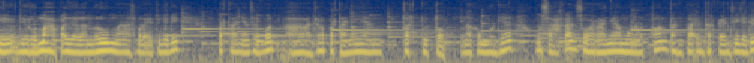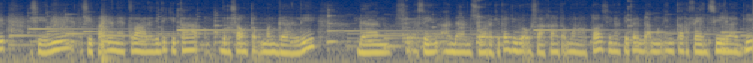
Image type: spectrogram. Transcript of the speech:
di di rumah apa di dalam rumah seperti itu jadi pertanyaan tersebut uh, adalah pertanyaan yang tertutup. Nah, kemudian usahakan suaranya monoton tanpa intervensi. Jadi di sini sifatnya netral. Jadi kita berusaha untuk menggali dan sehingga dan suara kita juga usahakan untuk monoton sehingga kita tidak mengintervensi lagi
